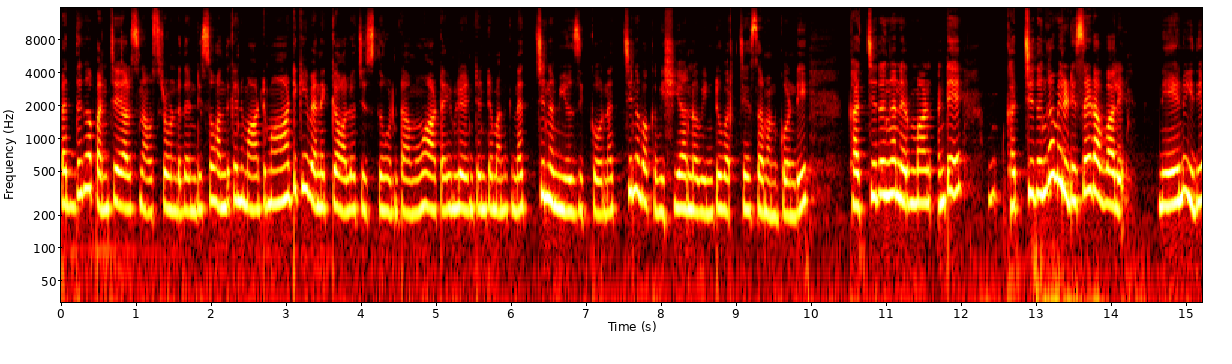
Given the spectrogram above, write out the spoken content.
పెద్దగా పని చేయాల్సిన అవసరం ఉండదండి. సో అందుకని మాటి మాటికి వెనక్కి ఆలోచిస్తూ ఉంటాము. ఆ టైంలో ఏంటంటే మనకి నచ్చిన మ్యూజిక్ నచ్చిన ఒక విషయాన్నో వింటూ వర్క్ చేసామనుకోండి ఖచ్చితంగా నిర్మాణ అంటే ఖచ్చితంగా మీరు డిసైడ్ అవ్వాలి. నేను ఇది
